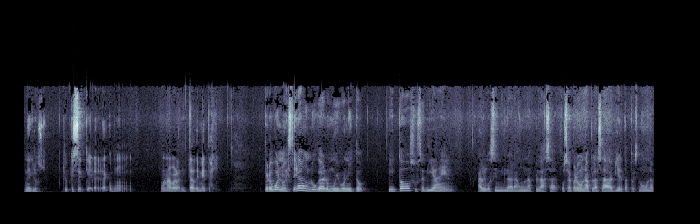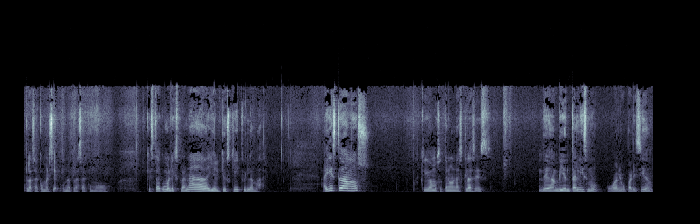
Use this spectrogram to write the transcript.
negros. Yo qué sé qué era, era como una bardita de metal. Pero bueno, este era un lugar muy bonito y todo sucedía en algo similar a una plaza, o sea, pero una plaza abierta, pues no una plaza comercial, una plaza como que está como la explanada y el kiosquito y la madre. Ahí estábamos íbamos a tener unas clases de ambientalismo o algo parecido.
